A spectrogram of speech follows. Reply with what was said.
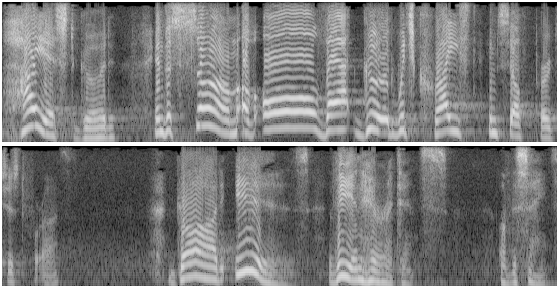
highest good and the sum of all that good which Christ Himself purchased for us. God is the inheritance of the saints.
